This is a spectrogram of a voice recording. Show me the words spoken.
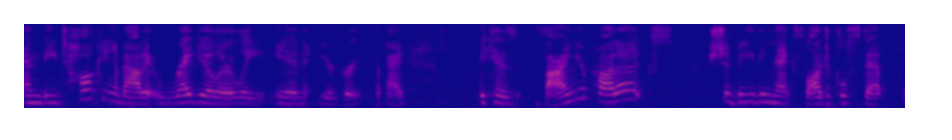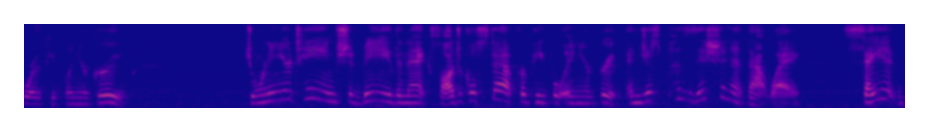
and be talking about it regularly in your group okay because buying your products should be the next logical step for the people in your group joining your team should be the next logical step for people in your group and just position it that way Say it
